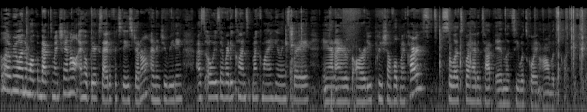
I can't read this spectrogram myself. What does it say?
Hello everyone and welcome back to my channel. I hope you're excited for today's general energy reading. As always, I've already cleansed with my Camaya Healing Spray and I've already pre-shuffled my cards. So let's go ahead and tap in. Let's see what's going on with the collective today.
